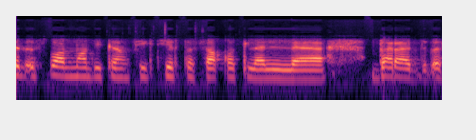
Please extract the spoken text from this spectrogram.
الأسبوع الماضي كان في كتير تساقط للبرد. بس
